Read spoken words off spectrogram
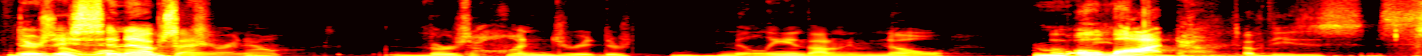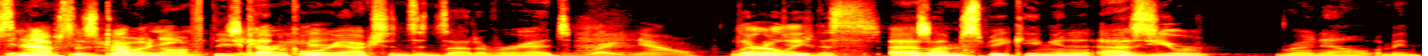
think There's a what synapse- saying right now. There's hundred, there's millions. I don't even know a these- lot of these synapses going off, these chemical reactions inside of our heads. right now. Literally, is- this as I'm speaking and as you're right now. I mean,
